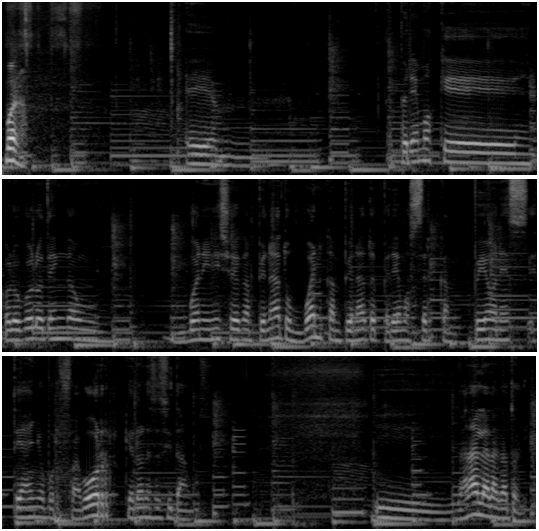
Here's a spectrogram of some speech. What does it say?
Bueno, Em, esperemos que Colo Colo tenga un, buen inicio de campeonato, un buen campeonato. Esperemos ser campeones este año, por favor, que lo necesitamos. Y ganarle a la Católica,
